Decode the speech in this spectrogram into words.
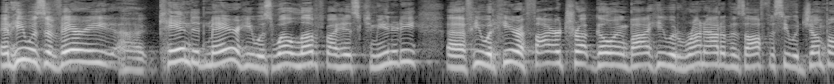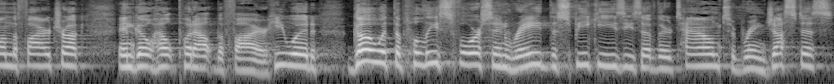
And he was a very uh, candid mayor. He was well loved by his community. Uh, if he would hear a fire truck going by, he would run out of his office. He would jump on the fire truck and go help put out the fire. He would go with the police force and raid the speakeasies of their town to bring justice.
